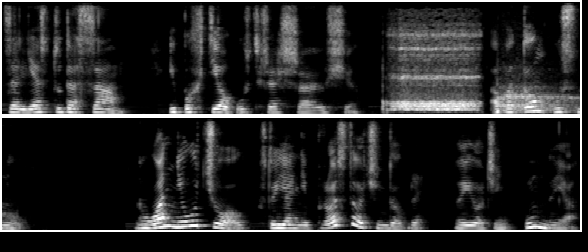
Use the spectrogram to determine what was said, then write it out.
Залез туда сам и пыхтел устрашающе. А потом уснул. Но он не учел, что я не просто очень добрая, но и очень умная.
